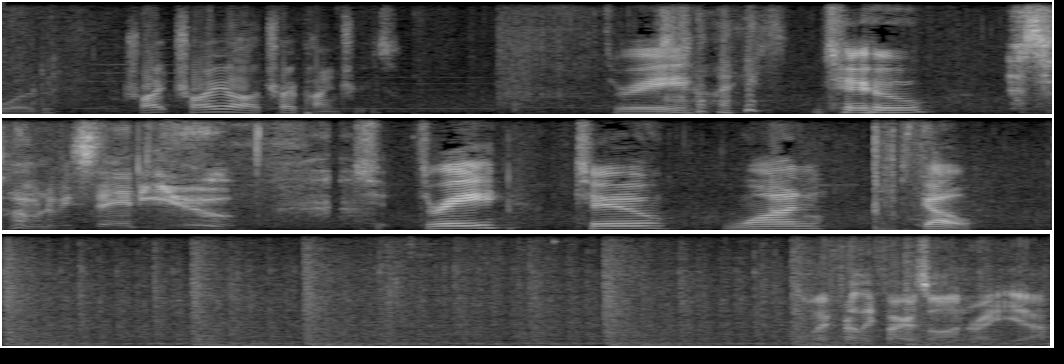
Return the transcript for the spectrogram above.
wood. Try try uh try pine trees. Three, two, That's what I'm gonna be saying to you. t- three, two, one, go. My friendly fire's on, right? Yeah.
